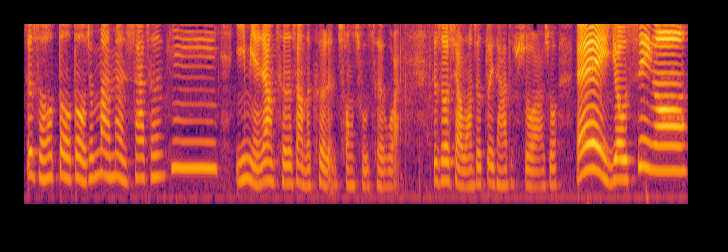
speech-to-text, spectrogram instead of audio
这时候豆豆就慢慢刹车，嘿，以免让车上的客人冲出车外。这时候小王就对他说啊，说，哎，有信哦，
